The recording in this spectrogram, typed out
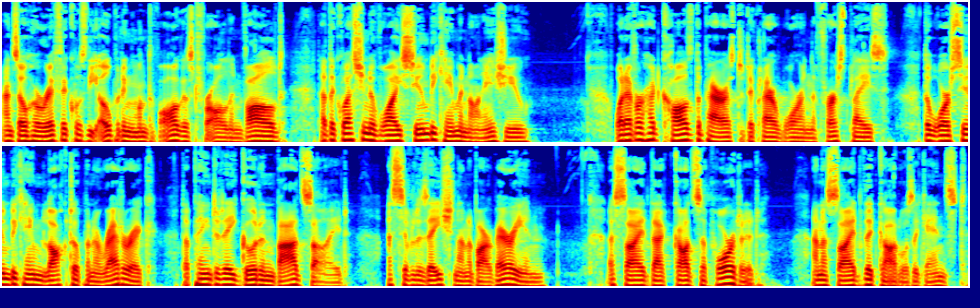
and so horrific was the opening month of August for all involved, that the question of why soon became a non issue. Whatever had caused the powers to declare war in the first place, the war soon became locked up in a rhetoric that painted a good and bad side, a civilization and a barbarian, a side that God supported, and a side that God was against.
